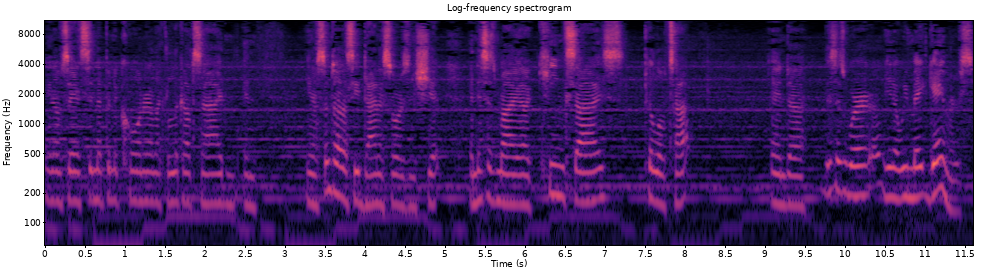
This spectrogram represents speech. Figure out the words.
you know what I'm saying? Sitting up in the corner, like to look outside, and, and you know, sometimes I see dinosaurs and shit. And this is my uh, king size pillow top. and uh, this is where you know we make gamers.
